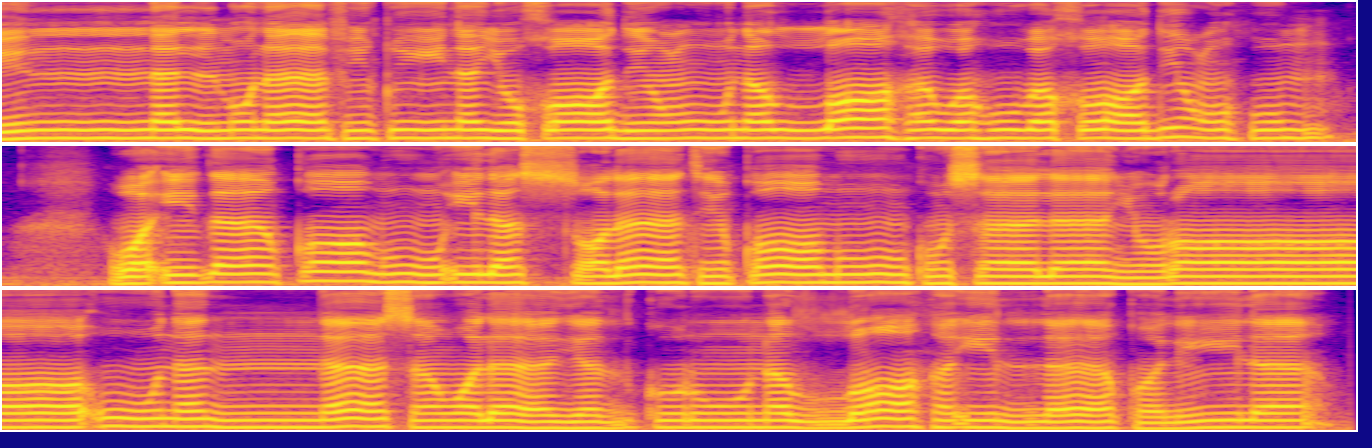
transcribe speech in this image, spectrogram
ان المنافقين يخادعون الله وهو خادعهم. واذا قاموا إلى الصلاه قاموا كسى لا يراءون الناس ولا يذكرون الله الا قليلا.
